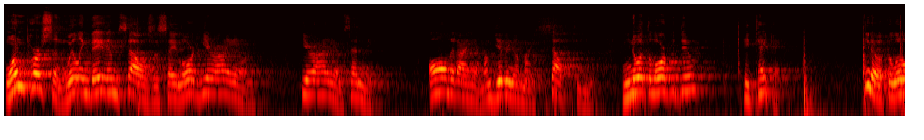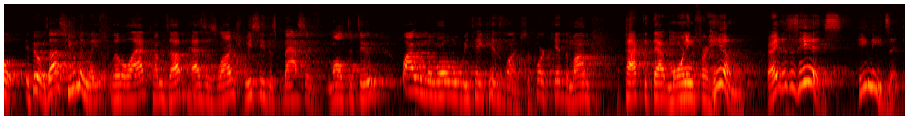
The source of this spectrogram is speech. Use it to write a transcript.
One person willing they themselves to say, Lord, here I am. Here I am. Send me. All that I am. I'm giving of myself to you. And you know what the Lord would do? He'd take it. You know, if the little, if it was us humanly, little lad comes up, has his lunch, we see this massive multitude. Why in the world would we take his lunch? The poor kid, the mom packed it that morning for him, right? This is his. He needs it.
